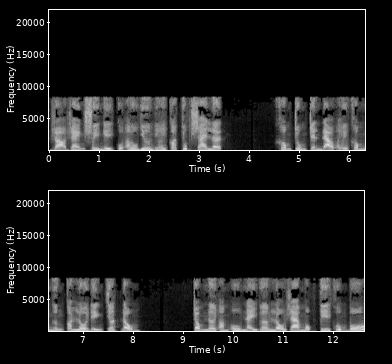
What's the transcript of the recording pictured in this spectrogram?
Rõ ràng suy nghĩ của Âu Dương Y có chút sai lệch. Không trung trên đảo ủy không ngừng có lôi điện chết động. Trong nơi âm u này gơn lộ ra một tia khủng bố.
